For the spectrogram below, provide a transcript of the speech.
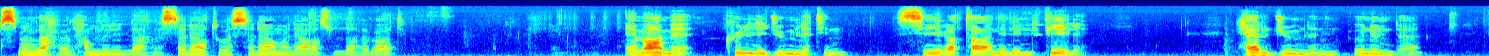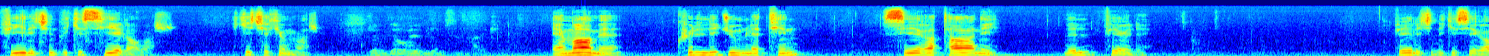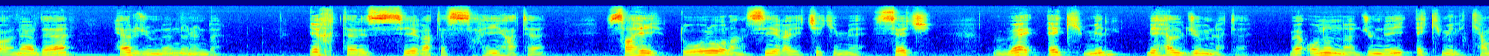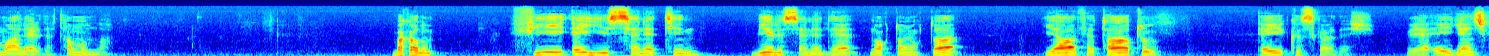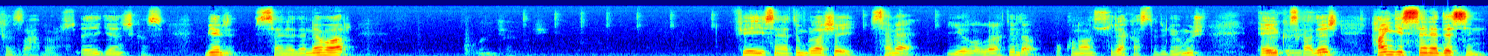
Bismillah ve elhamdülillah ve salatu ve selamu ala Resulullah ve ba'd. Emame kulli cümletin sigatani lil fiili. Her cümlenin önünde fiil için iki siga var. İki çekim var. Emame kulli cümletin sigatani lil fiili. Fiil için iki siga var. Nerede? Her cümlenin önünde. İhteris sigate sahihate sahih, doğru olan sigayı, çekimi seç ve ekmil bihel cümlete ve onunla cümleyi ekmil, kemalerdir, tamamla. Bakalım fi eyyi senetin bir senede nokta nokta ya fetatu ey kız kardeş veya ey genç kız daha doğrusu ey genç kız bir senede ne var? 12 ay var. Fi'yi senetin burada şey sene yıl olarak değil de okunan süre kastediliyormuş. Ey kız kardeş hangi senedesin?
